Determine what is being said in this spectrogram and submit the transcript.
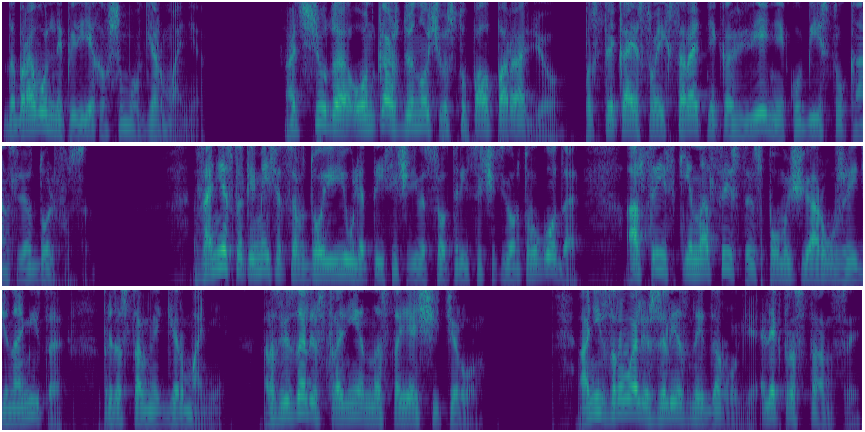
добровольно переехавшему в Германию. Отсюда он каждую ночь выступал по радио, подстрекая своих соратников в Вене к убийству канцлера Дольфуса. За несколько месяцев до июля 1934 года австрийские нацисты с помощью оружия и динамита, предоставленных Германии, развязали в стране настоящий террор. Они взрывали железные дороги, электростанции,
